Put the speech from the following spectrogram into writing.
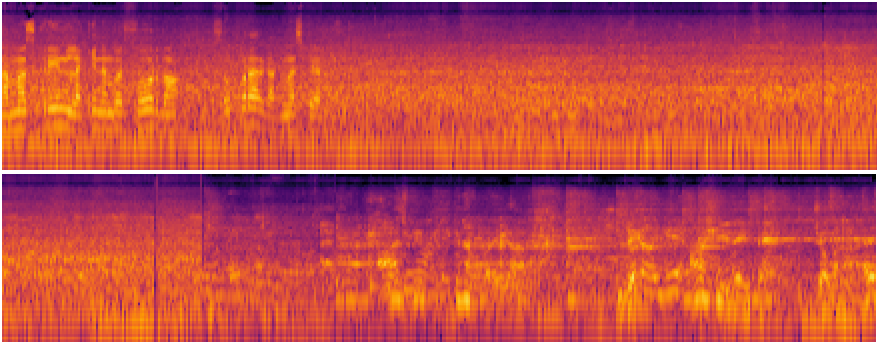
நம்ம ஸ்க்ரீன் லக்கி நம்பர் ஃபோர் தான் சூப்பராக இருக்குது அட்மாஸ்பியர் आज भी फेंकना पड़ेगा ले आइए आशी रेनवेयर जो Giovanale,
